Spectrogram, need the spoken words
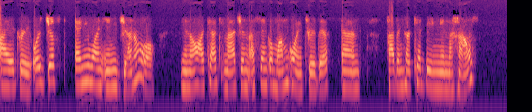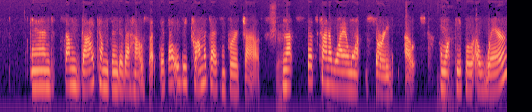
I agree. Or just anyone in general. You know, I can't imagine a single mom going through this and having her kid being in the house and some guy comes into the house. That that that would be traumatizing for a child. Sure. And that's that's kind of why I want the story out. I want people aware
